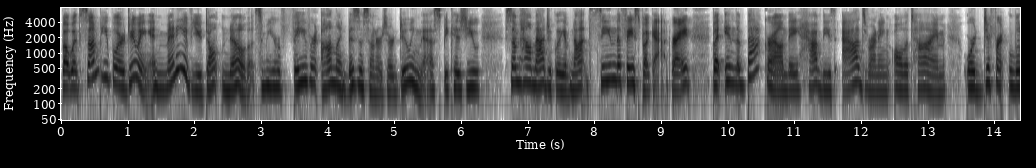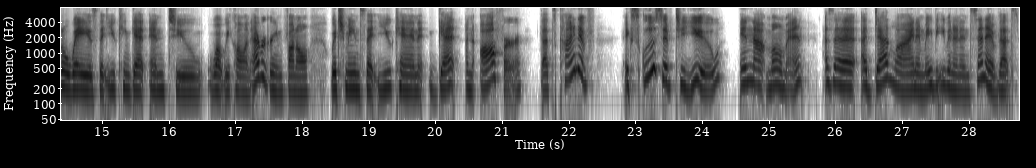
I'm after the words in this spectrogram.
But what some people are doing, and many of you don't know that some of your favorite online business owners are doing this because you somehow magically have not seen the Facebook ad, right? But in the background, they have these ads running all the time or different little ways that you can get into what we call an evergreen funnel, which means that you can get an offer that's kind of exclusive to you in that moment as a, a deadline and maybe even an incentive that's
